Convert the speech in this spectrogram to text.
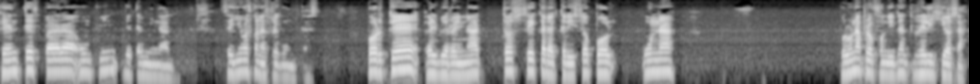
gentes para un fin determinado. Seguimos con las preguntas. ¿Por qué el virreinato se caracterizó por una por una profundidad religiosa.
